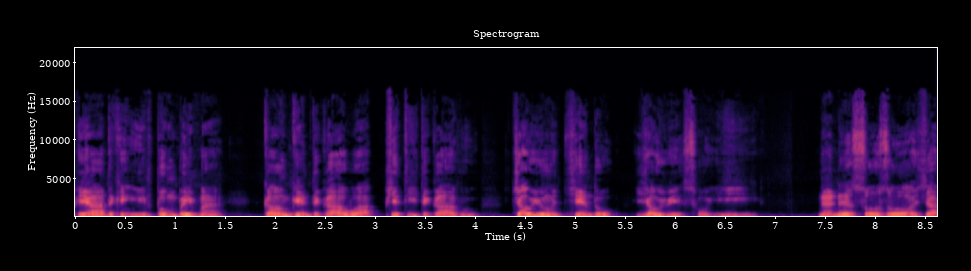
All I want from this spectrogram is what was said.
ဖျားသခင်ဤဘုံဗိမှန်ကောင်းကင်တကားဝဖြစ်သည်တကားဟုကြောက်ရွံ့ခြင်းသို့ရောက်၍ဆို၏နန်းနှင့်စောစောယာ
